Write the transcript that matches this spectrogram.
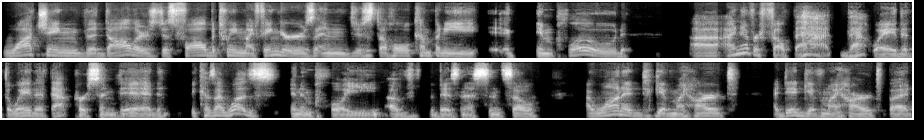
watching the dollars just fall between my fingers and just the whole company implode uh, I never felt that that way, that the way that that person did, because I was an employee of the business. And so I wanted to give my heart. I did give my heart, but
